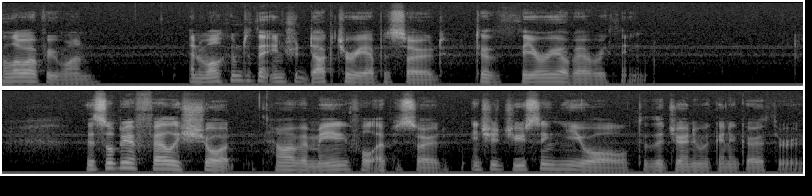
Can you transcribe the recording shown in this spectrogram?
Hello, everyone, and welcome to the introductory episode to the Theory of Everything. This will be a fairly short, however meaningful episode introducing you all to the journey we're going to go through.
